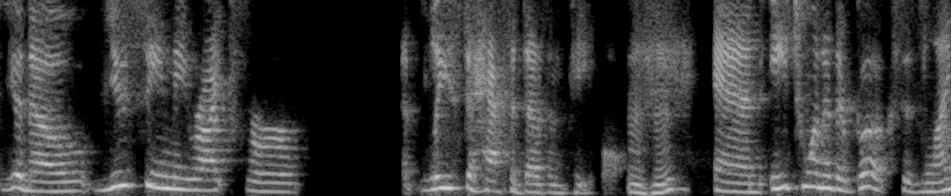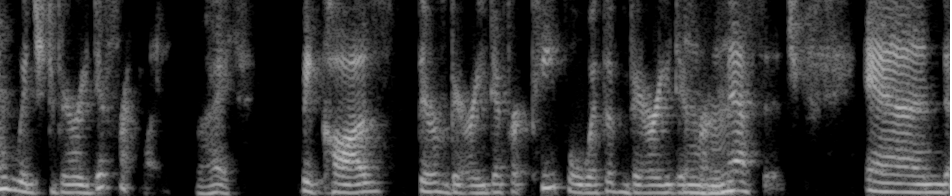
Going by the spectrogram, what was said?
you know you see me write for at least a half a dozen people Mm-hmm. and each one of their books is languaged very differently Right. because they're very different people with a very different Mhm. message and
